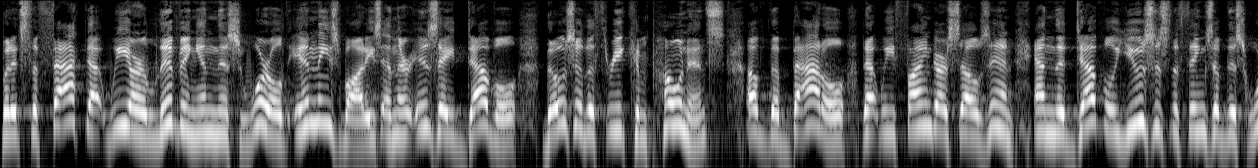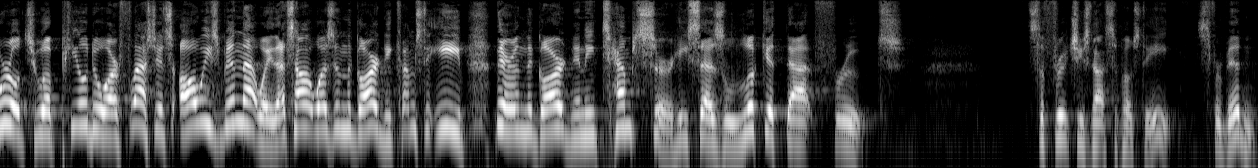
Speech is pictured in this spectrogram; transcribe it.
But it's the fact that we are living in this world, in these bodies, and there is a devil. Those are the three components of the battle that we find ourselves in. And the devil uses the things of this world to appeal to our flesh. It's always been that way. That's how it was in the garden. He comes to Eve there in the garden and he tempts her. He says, look at that fruit. It's the fruit she's not supposed to eat. It's forbidden.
